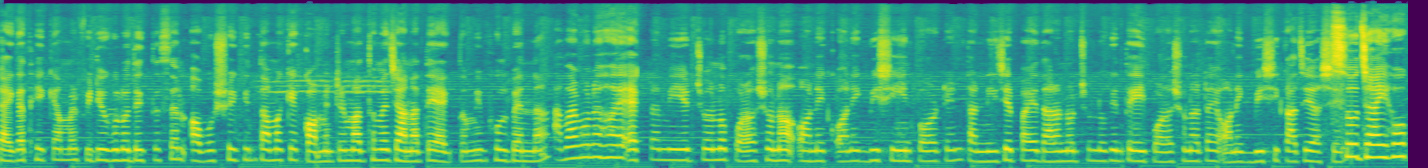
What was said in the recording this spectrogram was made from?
জায়গা থেকে আমার ভিডিওগুলো দেখতেছেন, অবশ্যই কিন্তু আমাকে কমেন্টের মাধ্যমে জানাতে একদমই ভুলবেন না। আমার মনে হয় একটা মেয়ের জন্য পড়াশোনা অনেক অনেক বেশি ইম্পর্টেন্ট তার নিজের পায়ে দাঁড়ানোর জন্য কিন্তু এই পড়াশোনাটাই অনেক বেশি কাজে আসে। তো যাই হোক,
